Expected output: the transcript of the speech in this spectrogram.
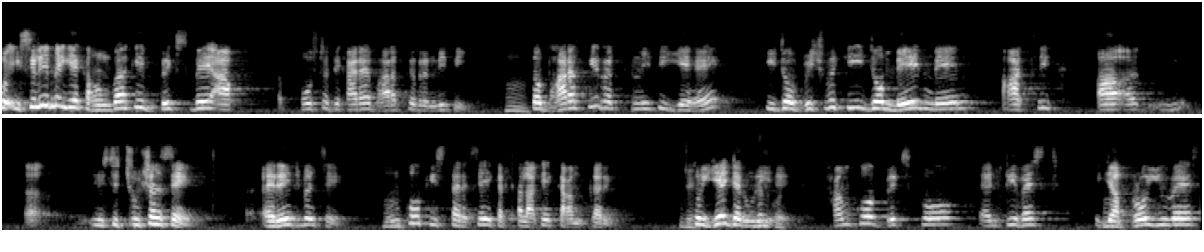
तो इसलिए मैं ये कहूँगा कि ब्रिक्स में आप पोस्टर दिखा रहे हैं भारत की रणनीति। हम्म। तो भारत की रणनीति ये है कि जो विश्व की जो मेन मेन आर्थिक इंस्टीट्यूशन से अरेंजमेंट से हम्म। उनको किस तरह से इकट्ठा लाके काम करें। तो ये ज़रूरी है। हमको ब्रिक्स को एंटी वेस्ट या प्रो हम्म। यूएस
